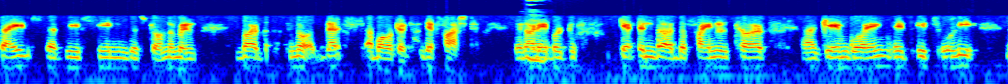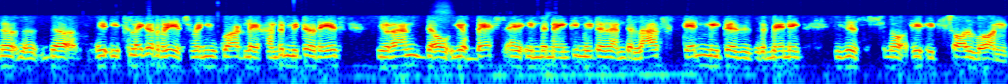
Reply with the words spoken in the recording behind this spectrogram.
sides that we've seen in this tournament, but you know that's about it. They're fast. They're not Hmm. able to get in the the final third uh, game going. It, it's only the, the the it's like a race. When you've got like 100 meter race, you run the, your best uh, in the 90 meters, and the last 10 meters is remaining. You just you know it, it's all gone.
